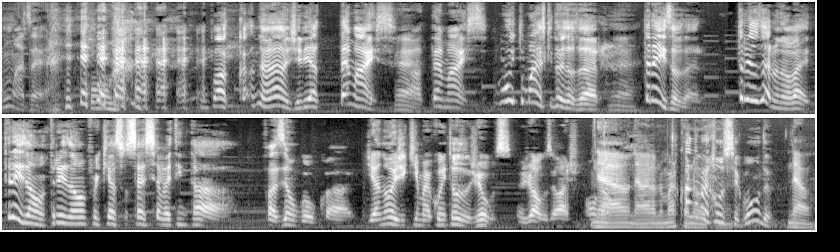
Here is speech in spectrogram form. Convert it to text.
1 a 0 Com, não, eu diria até mais. É. Até mais. Muito mais que 2 a 0 É. 3 a 0 3 a 0 não, vai. 3 a 1 3 a 1 porque a Suécia vai tentar fazer um gol com a Dianoji, que marcou em todos os jogos. Os jogos, eu acho. Não? Não, não, ela não marcou Ah, não marcou no segundo? Não.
